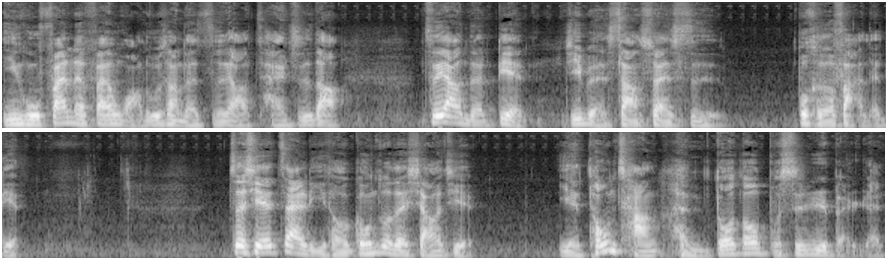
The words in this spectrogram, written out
银狐翻了翻网络上的资料，才知道这样的店基本上算是不合法的店。这些在里头工作的小姐，也通常很多都不是日本人，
